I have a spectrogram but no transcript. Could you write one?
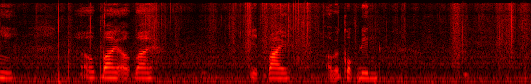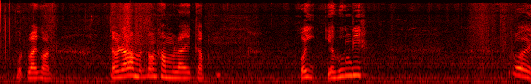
นี่ เอาไป เอาไป ติดไป เอาไปกบดินกดไว้ก่อนเดี๋ยวนะมันต้องทำอะไรกับ เฮ้ย อย่าพึ่งดิ เฮ้ย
